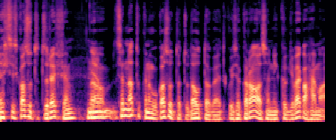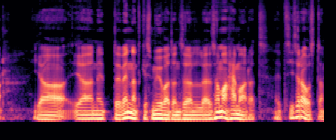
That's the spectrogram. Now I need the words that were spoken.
ehk siis kasutatud rehv, jah? no ja. see on natuke nagu kasutatud autoga, et kui see garaaž on ikkagi väga hämar, ja, ja need vennad, kes müüvad, on seal sama hämarad, et siis ära osta.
